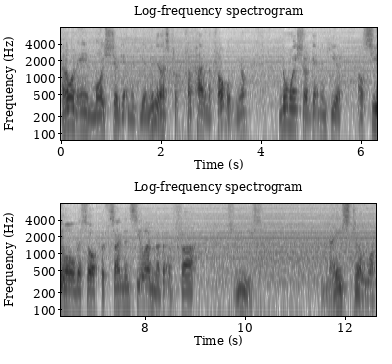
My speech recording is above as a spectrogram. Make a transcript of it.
I don't want any moisture getting in here. Maybe that's part of the problem, you know. No moisture getting in here. I'll seal all this off with sand and sealer and a bit of, uh, nice drill work.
